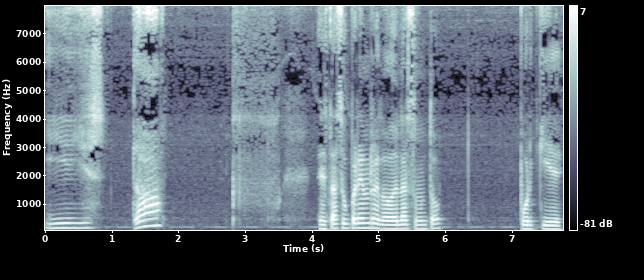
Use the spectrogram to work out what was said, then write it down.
Y está está súper enredado el asunto porque...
